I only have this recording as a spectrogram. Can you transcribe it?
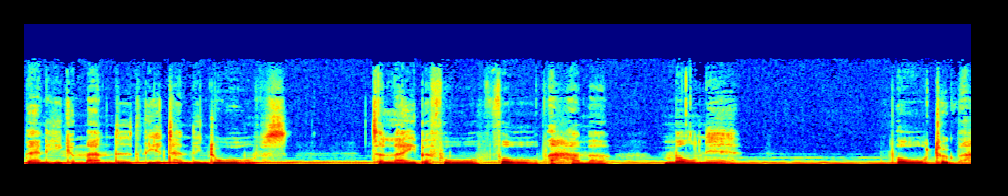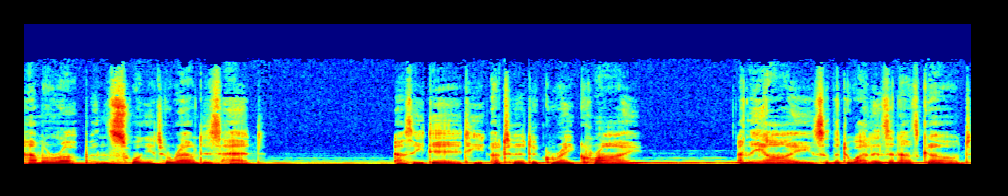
Then he commanded the attending dwarfs to lay before Thor the hammer Mjolnir Thor took the hammer up and swung it around his head. As he did, he uttered a great cry, and the eyes of the dwellers in Asgard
